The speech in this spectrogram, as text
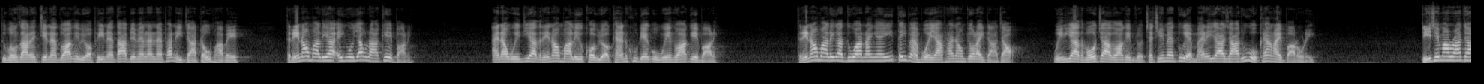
သူဖုံးစားနဲ့ကျင်းနဲ့သွားခဲ့ပြီးတော့ဖေနဲ့သားပြန်ပြန်လန်လန်ဖတ်နေကြတုံးမှာပဲတရင်တော်မလေးကအိမ်ကိုရောက်လာခဲ့ပါတယ်အဲနောက်ဝင်းကြီးကတရင်တော်မလေးကိုခေါ်ပြီးတော့အခန်းတစ်ခုတည်းကိုဝင်သွားခဲ့ပါတယ်တရင်တော်မလေးကသူဟာနိုင်ငံရေးသိပ္ပံဘွဲရထားကြောင်းပြောလိုက်တာကြောင့် ဝင်းကြီးကသဘောကျသွားခဲ့ပြီးတော့ချက်ချင်းပဲသူ့ရဲ့မန်နေဂျာယာထူးကိုခန့်လိုက်ပါတော့တယ်ဒီအချိန်မှာရာဂျာ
